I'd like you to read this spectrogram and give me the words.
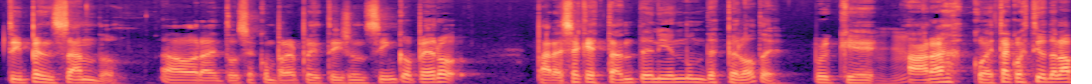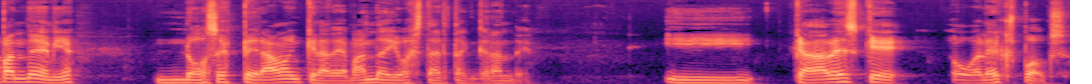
estoy pensando ahora entonces comprar el PlayStation 5, pero parece que están teniendo un despelote. Porque ahora, con esta cuestión de la pandemia, no se esperaban que la demanda iba a estar tan grande. Y cada vez que o el Xbox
